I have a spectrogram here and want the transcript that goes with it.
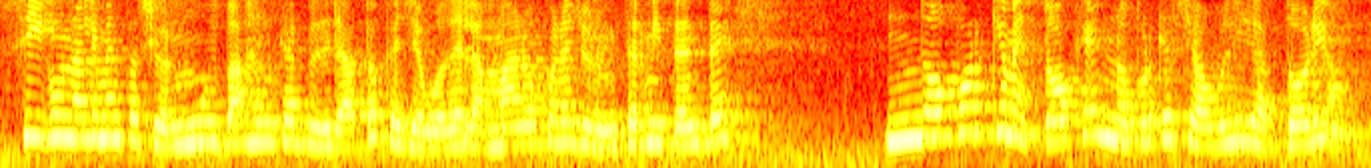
sigo una alimentación muy baja en carbohidrato que llevo de la mano con ayuno intermitente. No porque me toque, no porque sea obligatorio,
